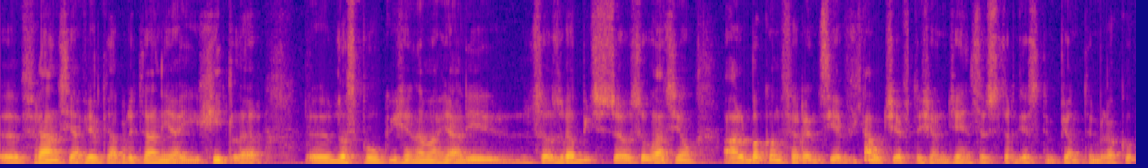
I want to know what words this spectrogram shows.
y, Francja, Wielka Brytania i Hitler y, do spółki się namawiali, co zrobić z Czechosłowacją, albo konferencję w Jałcie w 1945 roku,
